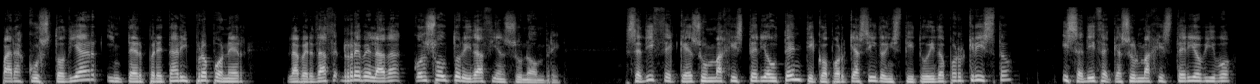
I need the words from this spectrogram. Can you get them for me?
para custodiar, interpretar y proponer la verdad revelada con su autoridad y en su nombre. Se dice que es un magisterio auténtico porque ha sido instituido por Cristo y se dice que es un magisterio vivo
